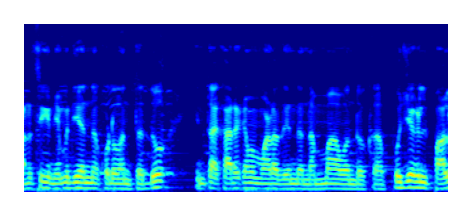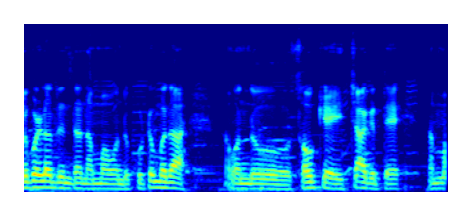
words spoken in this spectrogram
ಮನಸ್ಸಿಗೆ ನೆಮ್ಮದಿಯನ್ನು ಕೊಡುವಂಥದ್ದು. ಇಂಥ ಕಾರ್ಯಕ್ರಮ ಮಾಡೋದ್ರಿಂದ ನಮ್ಮ ಒಂದು ಕ ಪೂಜೆಗಳಲ್ಲಿ ಪಾಲ್ಗೊಳ್ಳೋದ್ರಿಂದ ನಮ್ಮ ಒಂದು ಕುಟುಂಬದ ಒಂದು ಸೌಖ್ಯ ಹೆಚ್ಚಾಗುತ್ತೆ. ನಮ್ಮ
